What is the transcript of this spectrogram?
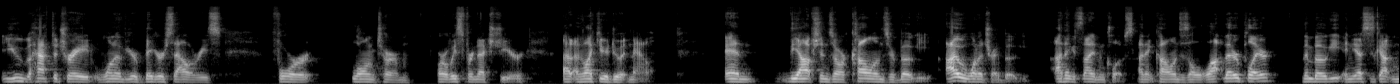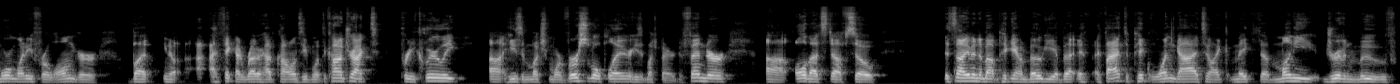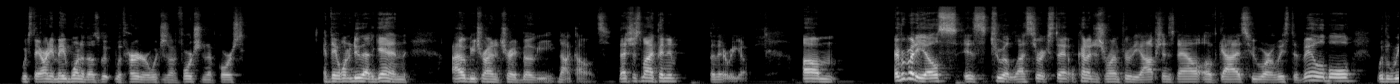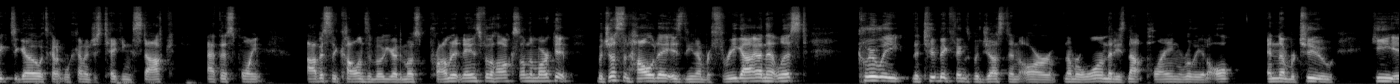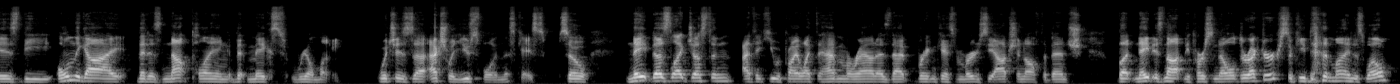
you have to trade one of your bigger salaries for long term, or at least for next year, I'd like you to do it now. And the options are Collins or Bogey. I would want to trade Bogey. I think it's not even close. I think Collins is a lot better player than Bogey. And yes, he's got more money for longer, but you know, I think I'd rather have Collins even with the contract pretty clearly. Uh, he's a much more versatile player. He's a much better defender, uh, all that stuff. So it's not even about picking on Bogey, but if, if I have to pick one guy to like make the money driven move, which they already made one of those with, with Huerter, which is unfortunate, of course. If they want to do that again, I would be trying to trade Bogey, not Collins. That's just my opinion, but there we go. Um, Everybody else is to a lesser extent. We'll kind of just run through the options now of guys who are at least available with a week to go. It's kind of we're kind of just taking stock at this point. Obviously, Collins and Bogey are the most prominent names for the Hawks on the market, but Justin Holiday is the number three guy on that list. Clearly, the two big things with Justin are number one, that he's not playing really at all. And number two, he is the only guy that is not playing that makes real money, which is uh, actually useful in this case. So Nate does like Justin. I think he would probably like to have him around as that break in case of emergency option off the bench. But Nate is not the personnel director, so keep that in mind as well.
